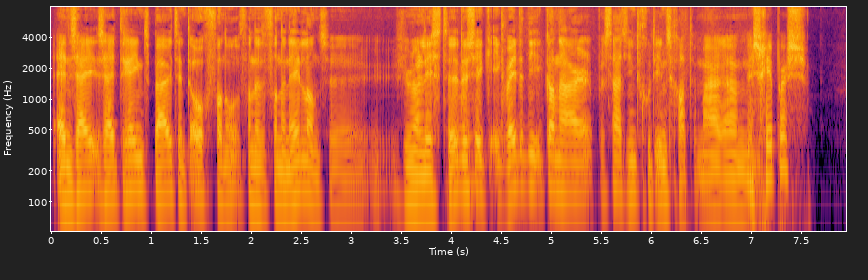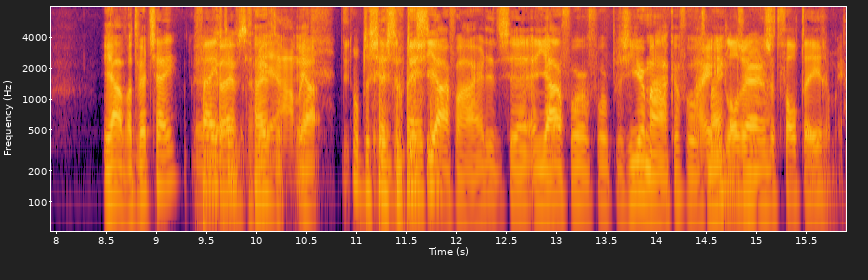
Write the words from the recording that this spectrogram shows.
En zij, zij traint buiten het oog van, van, de, van de Nederlandse journalisten. Dus ik, ik weet het niet, ik kan haar prestatie niet goed inschatten. Maar, ehm, En Schippers? Ja, wat werd zij? Vijfde. Eh, vijfde, Ja, maar ja. Op de Dit is 60 een tussenjaar voor haar. Dit is eh, een jaar voor, voor plezier maken, volgens Maar mij. ik las ergens, het valt tegen. Maar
